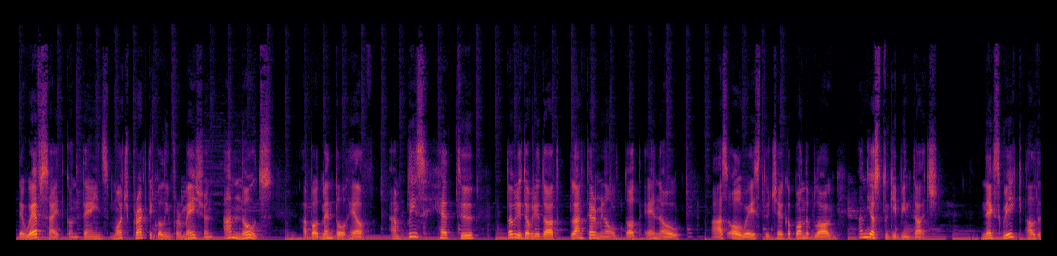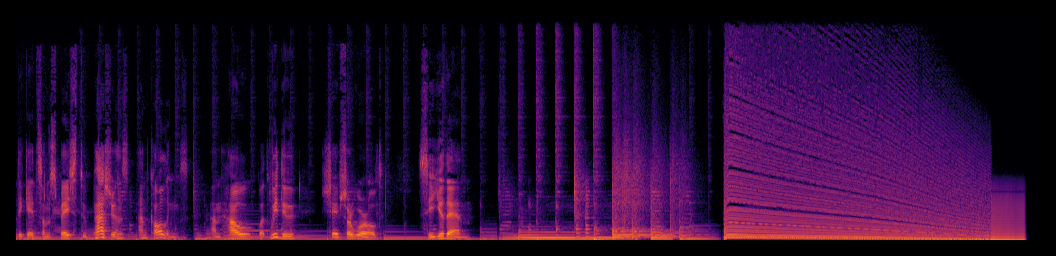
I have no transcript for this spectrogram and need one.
The website contains much practical information and notes about mental health and please head to www.blankterminal.no as always, to check up on the blog and just to keep in touch. Next week, I'll dedicate some space to passions and callings and how what we do shapes our world. See you then!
